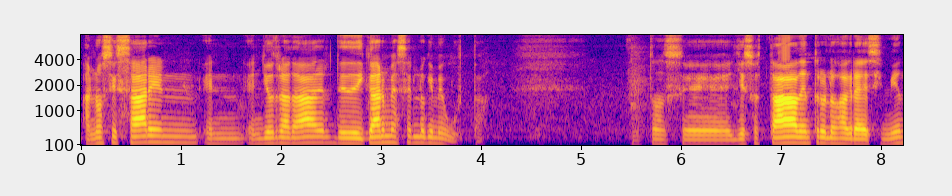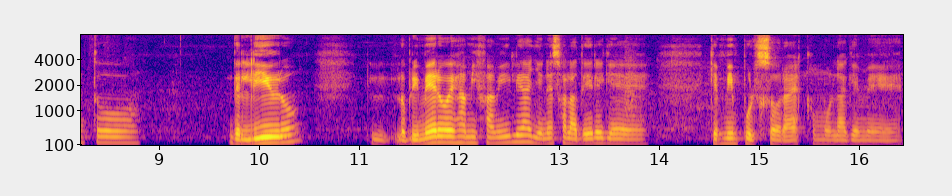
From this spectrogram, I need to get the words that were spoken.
a no cesar en, yo tratar de dedicarme a hacer lo que me gusta. Entonces, y eso está dentro de los agradecimientos del libro. Lo primero es a mi familia y en eso a la Tere que, que es mi impulsora, es como la que, me,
